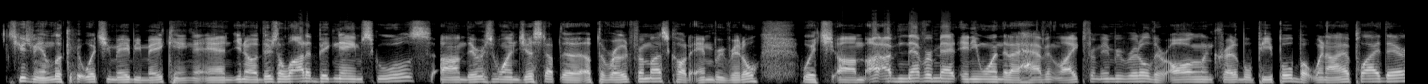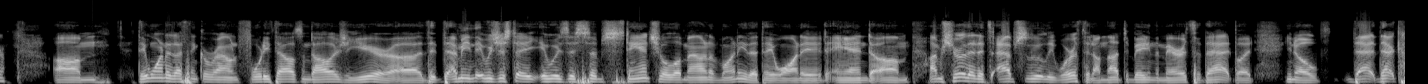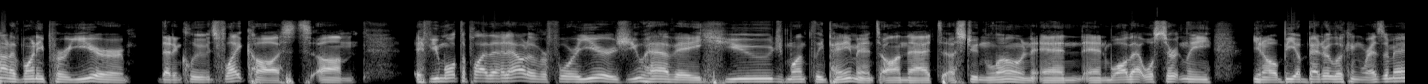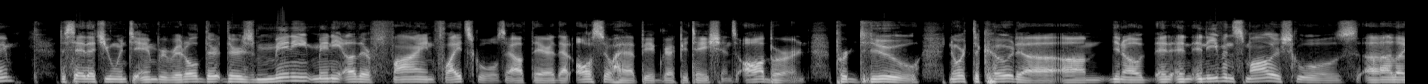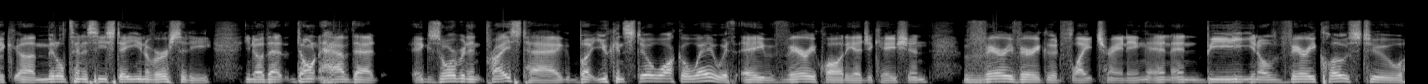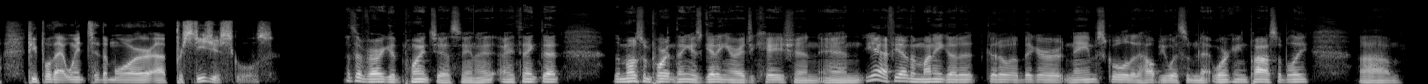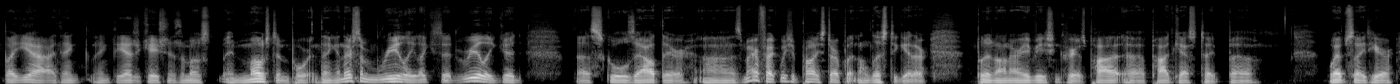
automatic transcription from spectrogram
excuse me, and look at what you may be making. And you know, there's a lot of big name schools. Um, there is one just up the up the road from us called Embry Riddle, which um, I, have never met anyone that I haven't liked from Embry Riddle. They're all incredible people. But when I applied there, um, they wanted, I think, around forty thousand dollars a year. Uh, th- I mean, it was just a it was a substantial amount of money that they wanted, and um, I'm sure that it's absolutely worth it. I'm not debating the merits of that, but you know that that kind of money per year that includes flight costs. Um, if you multiply that out over four years, you have a huge monthly payment on that uh, student loan, and and while that will certainly you know be a better looking resume to say that you went to Embry Riddle, there, there's many many other fine flight schools out there that also have big reputations. Auburn, Purdue, North Dakota, um, you know, and, and, and even smaller schools uh, like uh, Middle Tennessee State University, you know, that don't have that exorbitant price tag, but you can still walk away with a very quality education, very, very good flight training, and, and be, you know, very close to people that went to the more uh, prestigious schools. That's a very good point, Jesse. And I, I think that the most important thing is getting your education. And yeah, if you have the money, go to, go to a bigger name school that'll help you with some networking possibly. Um, but yeah, I think, I think the education is the most, most important thing. And there's some really, like you said, really good uh, schools out there. Uh, as a matter of fact, we should probably start putting a list together, put it on our aviation careers pod, uh, podcast type uh, website here.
